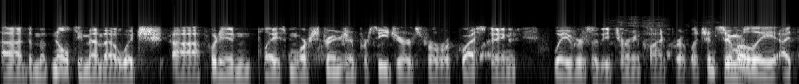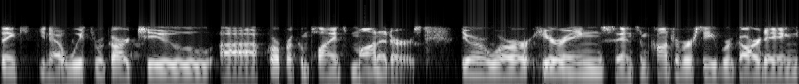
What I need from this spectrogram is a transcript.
uh, the McNulty memo, which uh, put in place more stringent procedures for requesting waivers of the attorney-client privilege. And similarly, I think you know, with regard to uh, corporate compliance monitors, there were hearings and some controversy regarding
